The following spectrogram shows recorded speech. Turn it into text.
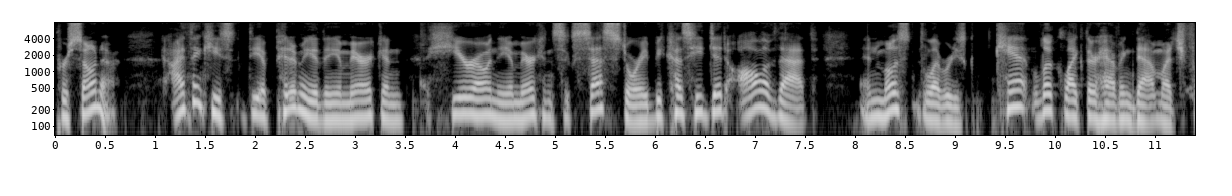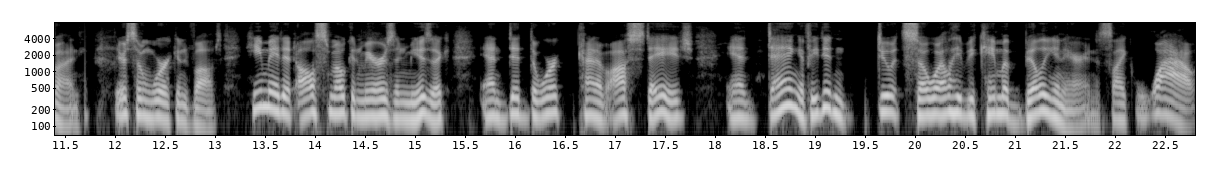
persona. I think he's the epitome of the American hero and the American success story because he did all of that and most celebrities can't look like they're having that much fun. There's some work involved. He made it all smoke and mirrors and music and did the work kind of off stage. And dang, if he didn't do it so well, he became a billionaire. And it's like, wow,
